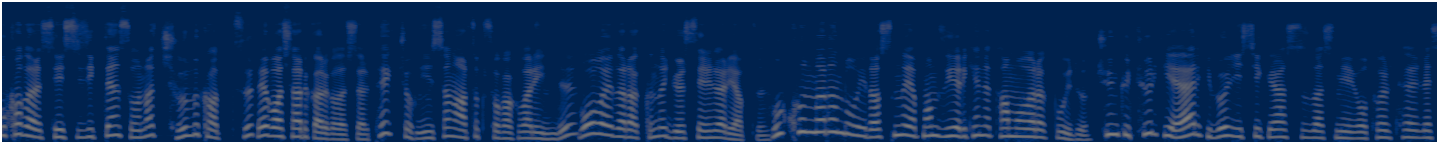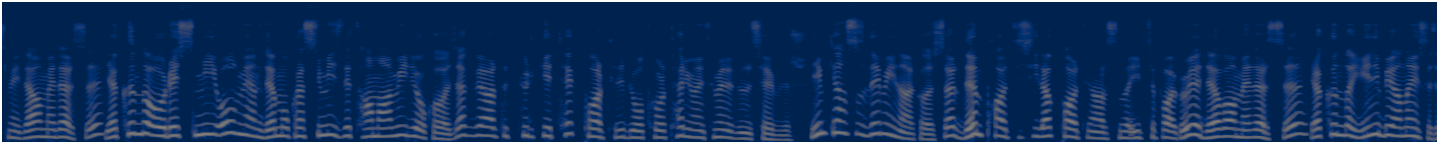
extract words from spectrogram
bu kadar sessizlikten sonra çığlık attık ve başardık arkadaşlar. Pek çok insan artık sokaklara indi. Bu olaylar hakkında gösteriler yaptı. Bu konulardan dolayı da aslında yapmamız gereken de tam olarak buydu. Çünkü Türkiye eğer ki böyle istikrarsızlaşmaya ve otoriterleşmeye devam ederse yakında o resmi olmayan demokrasimiz de tamamıyla yok olacak ve artık Türkiye tek partili bir otoriter yönetime de dönüşebilir. İmkansız demeyin arkadaşlar. Dem Partisi ile AK Parti'nin arasında ittifak böyle devam ederse yakında yeni bir anayasa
